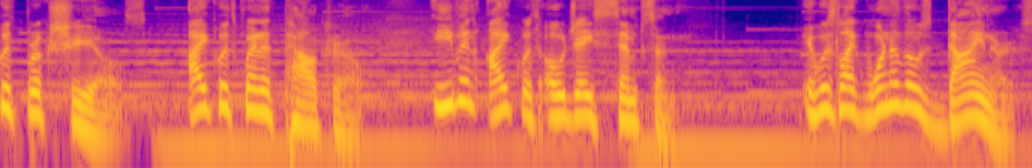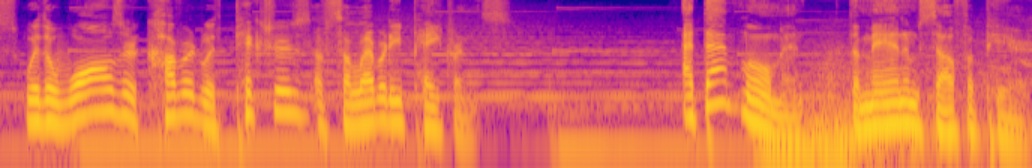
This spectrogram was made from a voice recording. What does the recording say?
with Brooke Shields, Ike with Gwyneth Paltrow, even Ike with O.J. Simpson. It was like one of those diners where the walls are covered with pictures of celebrity patrons. At that moment, the man himself appeared.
